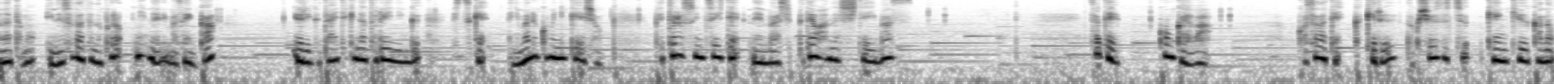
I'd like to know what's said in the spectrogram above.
あなたも犬育てのプロになりませんか？より具体的なトレーニングしつけアニマルコミュニケーションペトロスについてメンバーシップでお話ししています。さて今回は子育て×読書術研究家の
